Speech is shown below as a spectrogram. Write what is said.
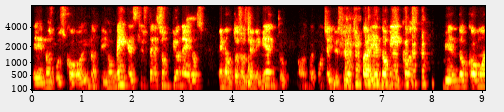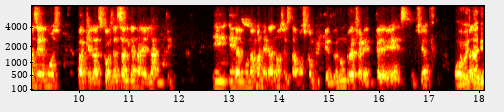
eh, nos buscó y nos dijo, venga, es que ustedes son pioneros en autosostenimiento. ¿no? Pucha, yo estoy aquí pariendo micos, viendo cómo hacemos para que las cosas salgan adelante. Y, y, de alguna manera nos estamos convirtiendo en un referente de esto, ¿cierto? No es nadie,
